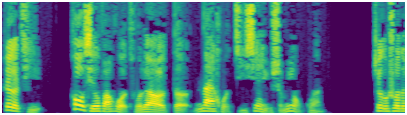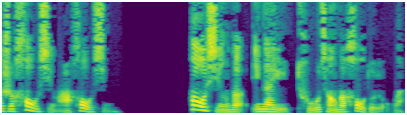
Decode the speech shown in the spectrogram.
这个题后型防火涂料的耐火极限与什么有关？这个说的是后型啊，后型，后型的应该与涂层的厚度有关。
